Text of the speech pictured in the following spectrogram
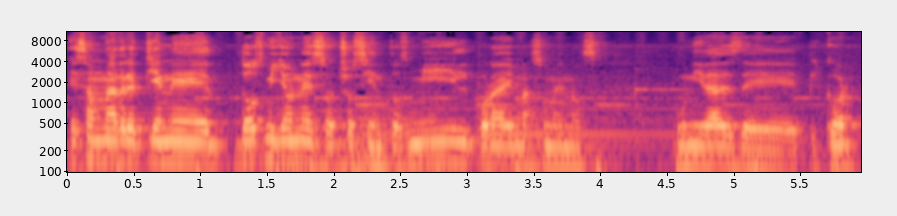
Esa madre tiene 2.800.000 por ahí más o menos unidades de picor.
